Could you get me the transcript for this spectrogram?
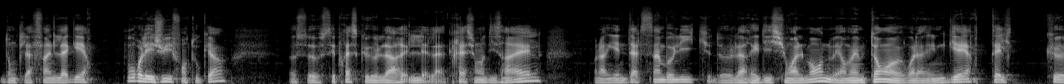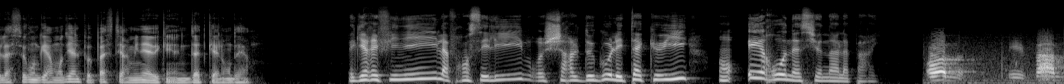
Donc la fin de la guerre, pour les juifs en tout cas, euh, ce- c'est presque la création d'Israël. Voilà, il y a une date symbolique de la reddition allemande, mais en même temps, euh, voilà, une guerre telle que la Seconde Guerre mondiale ne peut pas se terminer avec une date calendaire. La guerre est finie, la France est libre, Charles de Gaulle est accueilli en héros national à Paris. hommes et femmes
